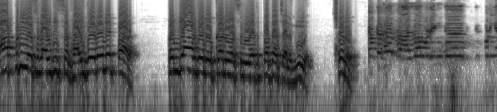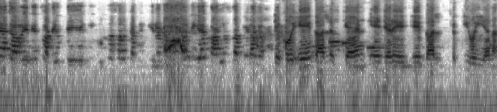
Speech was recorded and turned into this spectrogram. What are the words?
ਆਪਣੀ ਉਸ ਗੱਲ ਦੀ ਸਫ਼ਾਈ ਦੇ ਰਹੇ ਨੇ, ਪਰ ਪੰਜਾਬ ਦੇ ਲੋਕਾਂ ਨੂੰ ਅਸਲੀਅਤ ਪਤਾ ਚੱਲ ਗਈ ਹੈ। ਸੁਣੋ। ਡਾਕਟਰ ਸਾਹਿਬ ਰਾਜਵਾ ਵੜਿੰਗ ਟਿੱਪਣੀਆਂ ਕਰ ਰਹੇ ਨੇ ਤੁਹਾਡੇ ਉੱਤੇ, ਕਿ ਗੁਰਦਾ ਸਾਹਿਬ ਚੱਕ ਕੀ ਰਣਨੀਤੀ ਹੈ ਕਾਂਗਰਸ ਦਾ ਬੇੜਾ ਕਰ ਦੇਖੋ ਇਹ ਗੱਲ ਕਹਿਣ, ਇਹ ਜਿਹੜੇ ਇਹ ਗੱਲ ਚੱਕੀ ਹੋਈ ਹੈ ਨਾ,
